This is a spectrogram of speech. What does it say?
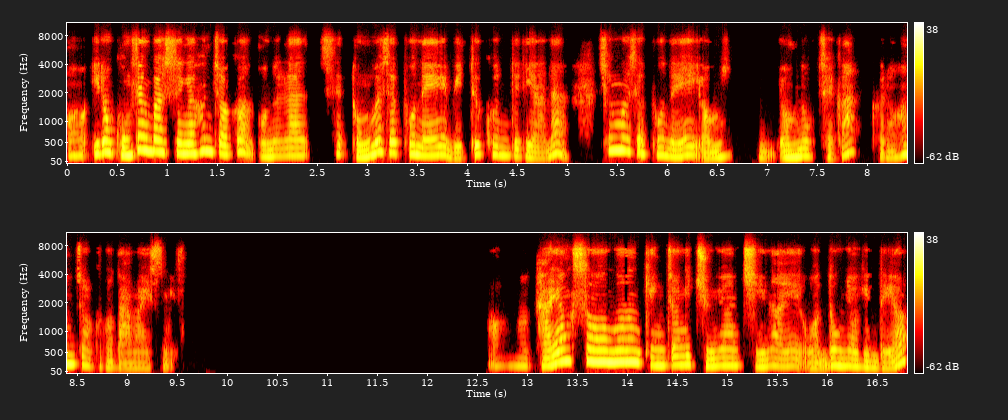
어, 이런 공생 발생의 흔적은 오늘날 동물 세포 내의 미토콘드리아나 식물 세포 내의 염, 녹체가 그런 흔적으로 남아 있습니다. 어, 다양성은 굉장히 중요한 진화의 원동력인데요.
